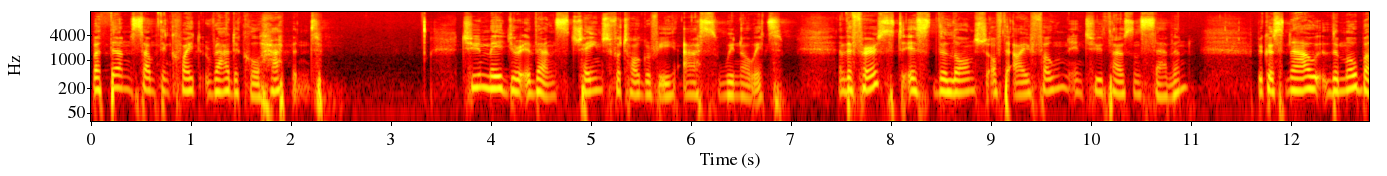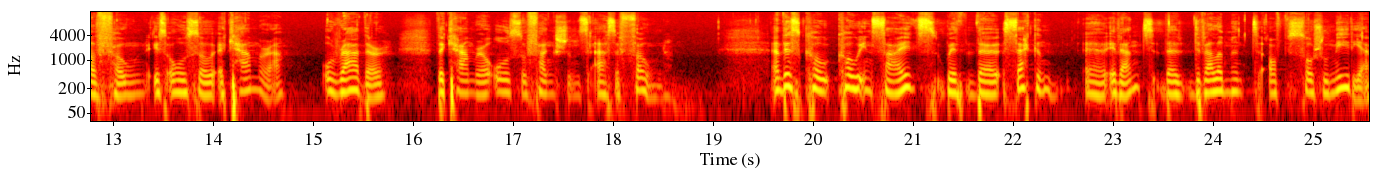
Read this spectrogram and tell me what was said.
But then something quite radical happened. Two major events changed photography as we know it. And the first is the launch of the iPhone in 2007, because now the mobile phone is also a camera, or rather, the camera also functions as a phone. And this co coincides with the second uh, event, the development of social media.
